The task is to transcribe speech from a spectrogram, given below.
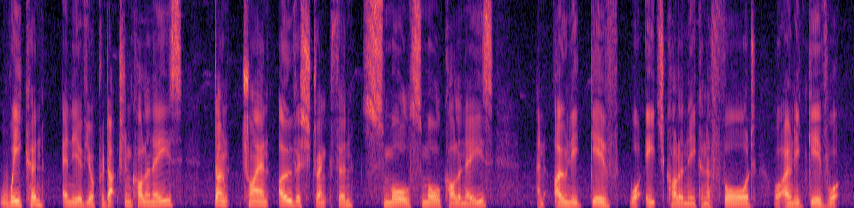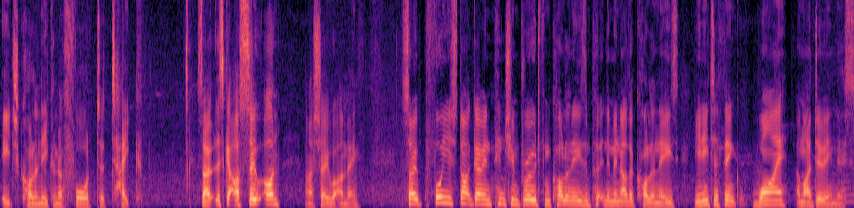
weaken any of your production colonies. Don't try and over strengthen small, small colonies and only give what each colony can afford or only give what each colony can afford to take. So let's get our suit on and I'll show you what I mean. So before you start going pinching brood from colonies and putting them in other colonies, you need to think, why am I doing this?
